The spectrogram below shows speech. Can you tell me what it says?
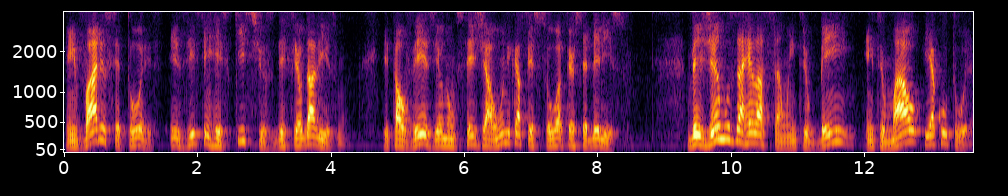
Em vários setores existem resquícios de feudalismo, e talvez eu não seja a única pessoa a perceber isso. Vejamos a relação entre o bem, entre o mal e a cultura.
